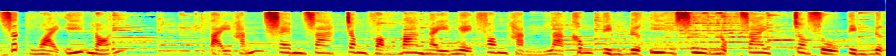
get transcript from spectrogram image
Rất ngoài ý nói. Tại hắn xem ra trong vòng 3 ngày nghệ phong hẳn là không tìm được y sư lục sai Cho dù tìm được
